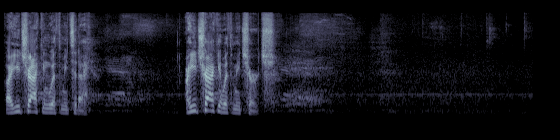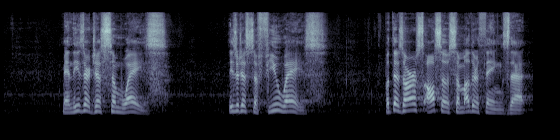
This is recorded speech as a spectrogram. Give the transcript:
Are you tracking with me today? Are you tracking with me, church? Man, these are just some ways. These are just a few ways. But there's also some other things that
